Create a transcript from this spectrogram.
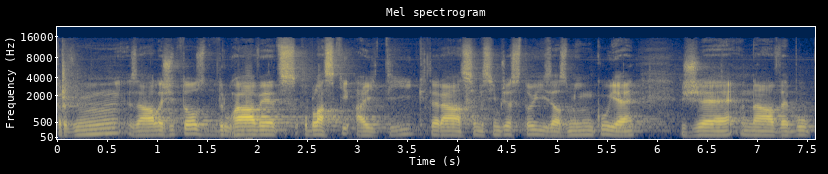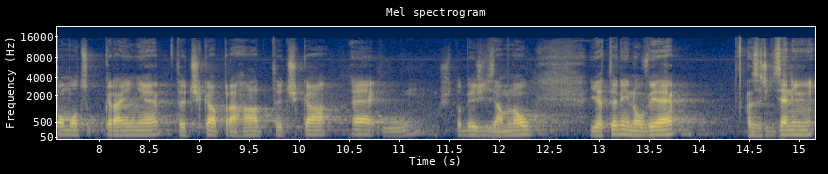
první záležitost. Druhá věc z oblasti IT, která si myslím, že stojí za zmínku, je, že na webu pomocukrajině.praha.eu, už to běží za mnou, je tedy nově zřízený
